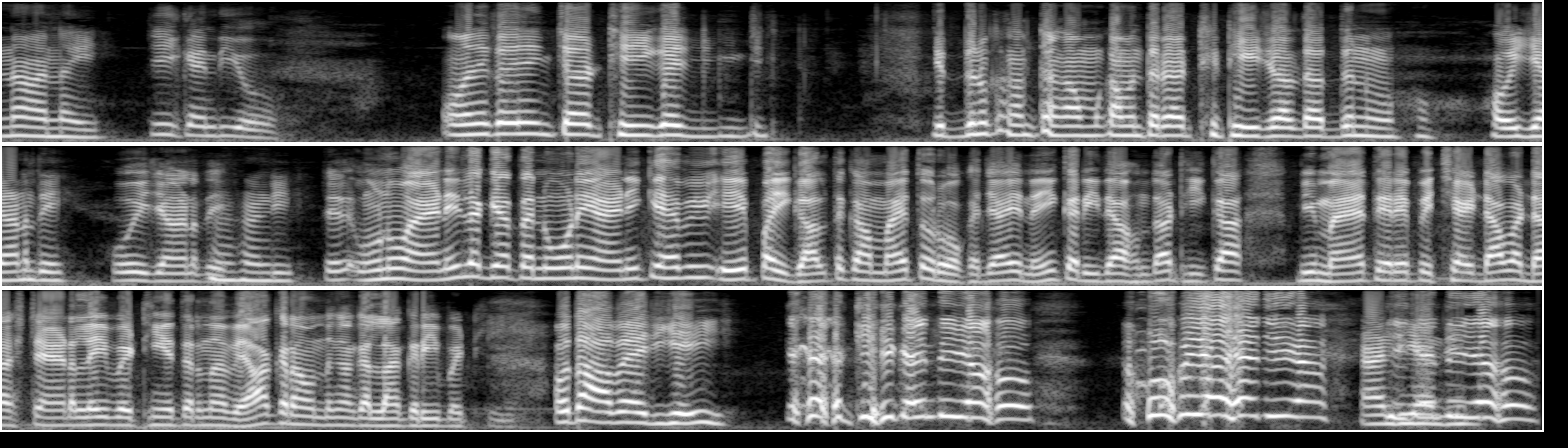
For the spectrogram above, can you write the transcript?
ਨਾ ਨਹੀਂ। ਕੀ ਕਹਿੰਦੀ ਉਹ? ਉਹਨੇ ਕਹਿੰਦੇ ਚਲ ਠੀਕ ਹੈ ਜਿ- ਜਿੱਦਣ ਨੂੰ ਕੰਮ ਕੰਮ ਕੰਮ ਤੇਰਾ ਠੀ- ਠੀਕ ਚੱਲਦਾ ਉਦੋਂ ਨੂੰ ਹੋ- ਹੋਈ ਜਾਣ ਦੇ। ਹੋਈ ਜਾਣਦੇ ਹਾਂਜੀ ਤੇ ਉਹਨੂੰ ਐ ਨਹੀਂ ਲੱਗਿਆ ਤੈਨੂੰ ਉਹਨੇ ਐ ਨਹੀਂ ਕਿਹਾ ਵੀ ਇਹ ਭਾਈ ਗਲਤ ਕੰਮ ਆ ਇਹ ਤੋਂ ਰੁਕ ਜਾ ਇਹ ਨਹੀਂ ਕਰੀਦਾ ਹੁੰਦਾ ਠੀਕ ਆ? ਵੀ ਮੈਂ ਤੇਰੇ ਪਿੱਛੇ ਐਡਾ ਵੱਡਾ ਸਟੈਂਡ ਲਈ ਬੈਠੀ ਐ ਤੇਰੇ ਨਾਲ ਵਿਆਹ ਕਰਾਉਂਦੀਆਂ ਗੱਲਾਂ ਕਰੀ ਬੈਠੀ ਉਹ ਤਾਂ ਆਵੇ ਜੀ ਹੀ ਆਂ। ਕੀ ਕਹਿੰਦੀ ਆ ਉਹ? ਉਹ ਵੀ ਇਹੋ ਜੀ ਆ। ਕੀ ਕਹਿੰਦੀ। ਆ ਉਹ?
